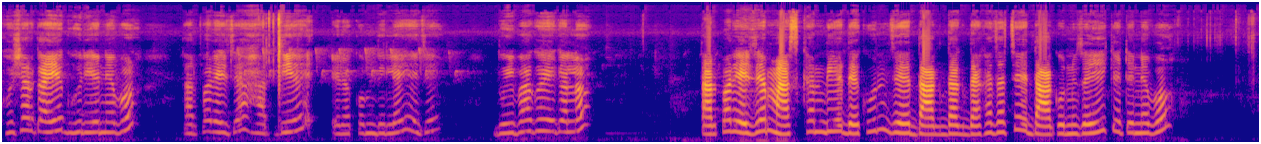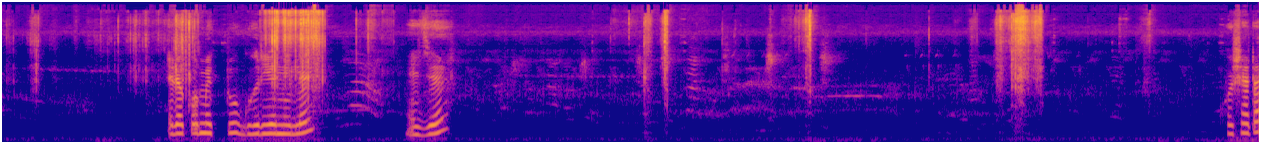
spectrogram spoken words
খোসার গায়ে ঘুরিয়ে নেব। তারপর এই যে হাত দিয়ে এরকম দিলেই এই যে দুই ভাগ হয়ে গেল। তারপর এই যে মাঝখান দিয়ে দেখুন যে দাগ দাগ দেখা যাচ্ছে, এই দাগ অনুযায়ী কেটে নেব। এরকম একটু ঘুরিয়ে নিলেই এই যে খোসাটা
